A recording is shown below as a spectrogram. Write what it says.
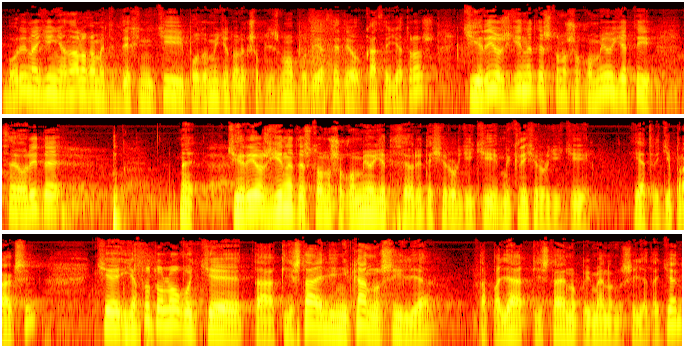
μπορεί να γίνει ανάλογα με την τεχνική υποδομή και τον εξοπλισμό που διαθέτει ο κάθε γιατρός. Κυρίως γίνεται στο νοσοκομείο γιατί θεωρείται... Ναι, κυρίως γίνεται στο νοσοκομείο γιατί θεωρείται χειρουργική, μικρή χειρουργική ιατρική πράξη και γι' αυτό το λόγο και τα κλειστά ελληνικά νοσήλια, τα παλιά κλειστά ενοποιημένα νοσήλια τα ΚΕΝ,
